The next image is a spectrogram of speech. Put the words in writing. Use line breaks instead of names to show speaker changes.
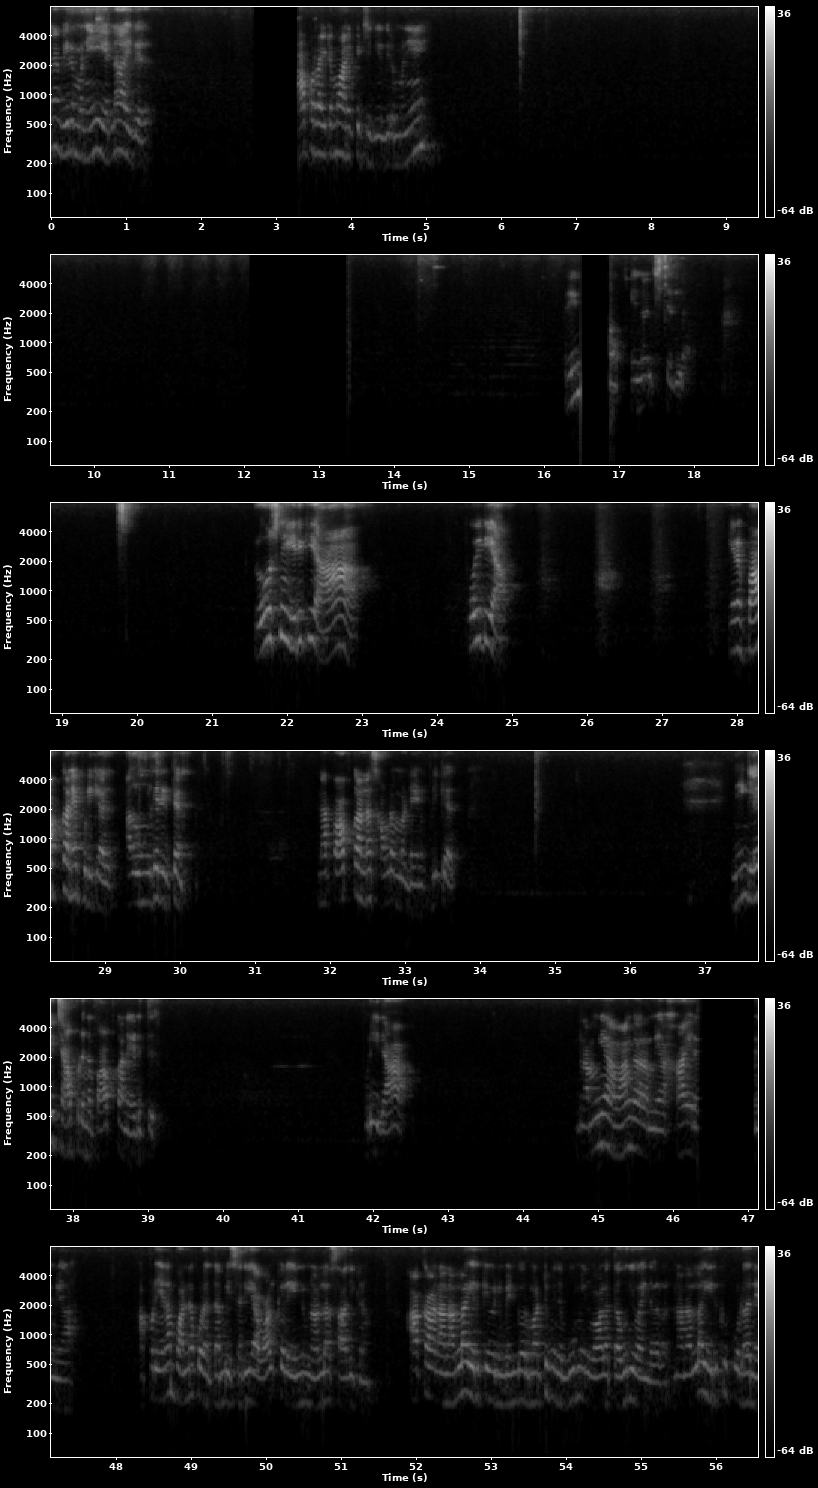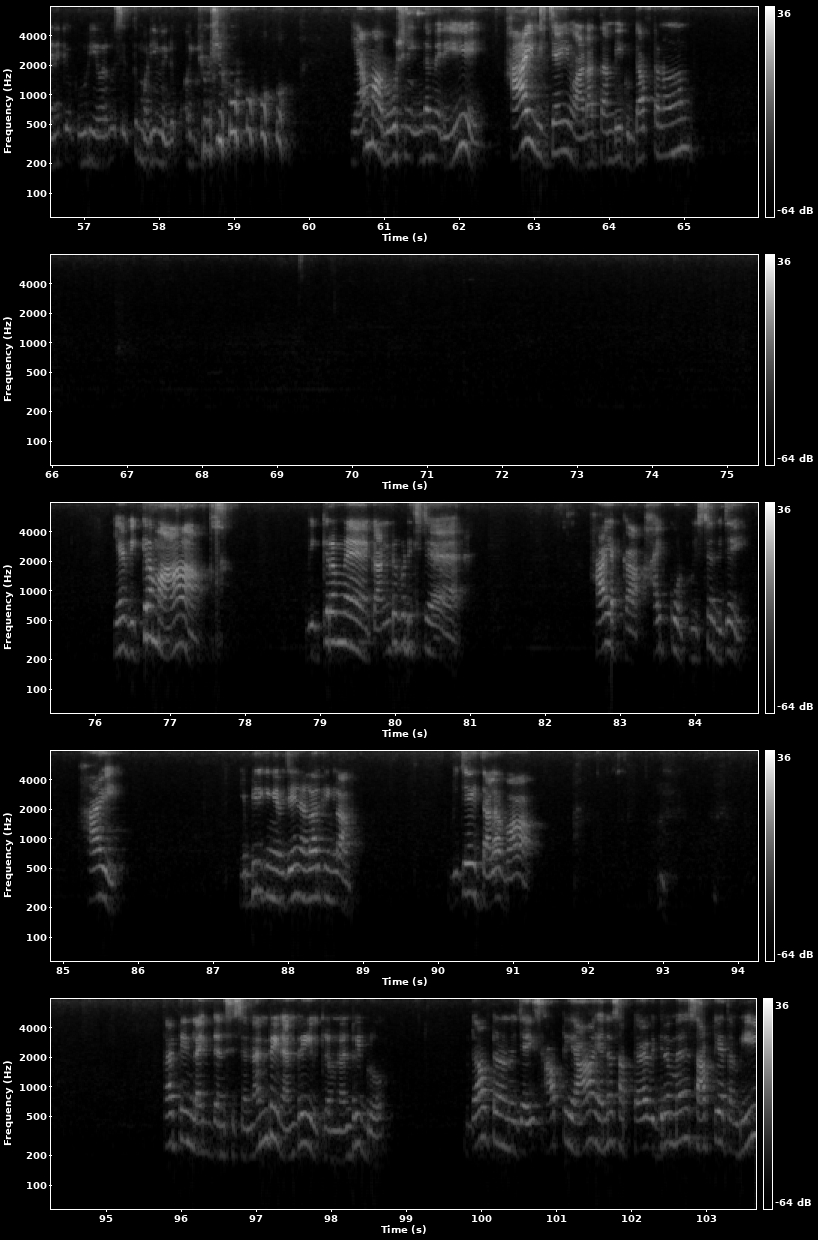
என்ன வீரமணி? என்ன இது? சாப்பிட்ற ஐட்டமாக அனுப்பிட்டுருக்கீங்க வீரமணி. என்னன்னு தெரியல. ரோஷினி இருக்கியா? போயிட்டியா? எனக்கு பாப்கார்னே பிடிக்காது. அது உங்களுக்கே ரிட்டன் நான் பாப்கார்ன்லாம் சாப்பிட மாட்டேன். எனக்கு பிடிக்காது. நீங்களே சாப்பிடுங்க. பாப்கார்ன் எடுத்து. புரியுதா? ரம்யா வாங்க ரம்யா. ஹாய் ரம்யா. அப்படியெல்லாம் பண்ணக்கூடாது தம்பி. சரியா? வாழ்க்கையில் இன்னும் நல்லா சாதிக்கணும். அக்கா நான் நல்லா இருக்க வேண்டும் என்பவர் மட்டும் இந்த பூமியில் வாழ தகுதி வாய்ந்தவர்கள். நான் நல்லா இருக்கக்கூடாது நினைக்கக்கூடியவர்கள் செத்து மடிய வேண்டும். ஐயோ ஏமா ரோஷினி இந்த மாரி? ஹாய் விஜய். வாடா தம்பி. குட் ஆஃப்டர்நூன் ஏ விக்ரமா? விக்ரமே கண்டுபிடிச்சிட்டேன். ஹாய் அக்கா. ஹைகோர்ட் மிஸ்டர் விஜய் ஹாய் எப்படி இருக்கீங்க விஜய்? நல்லா இருக்கீங்களா? விஜய் தலை வா. தேர்ட்டீன் லைக் டன் சிஸ்டர் நன்றி நன்றி விக்ரம். நன்றி ப்ரோ குட் ஆஃப்டர்நூன் விஜய். சாப்பிட்டியா? என்ன சாப்பிட்ட? விக்ரம் சாப்பிட்டியா தம்பி?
